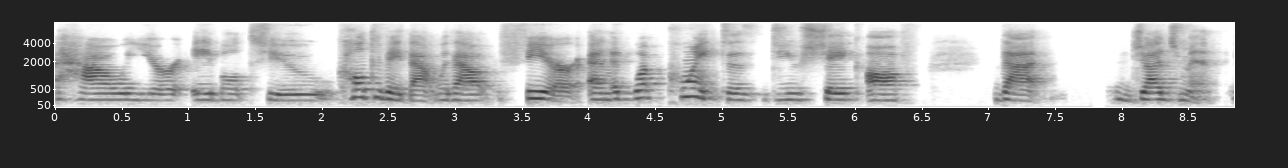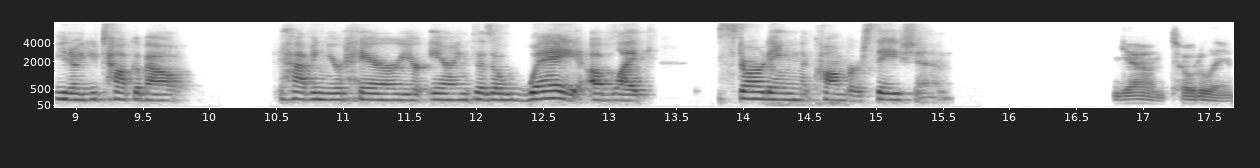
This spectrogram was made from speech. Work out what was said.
how you're able to cultivate that without fear. And at what point does do you shake off that judgment. You know, you talk about having your hair, your earrings as a way of like starting the conversation. Yeah, totally.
